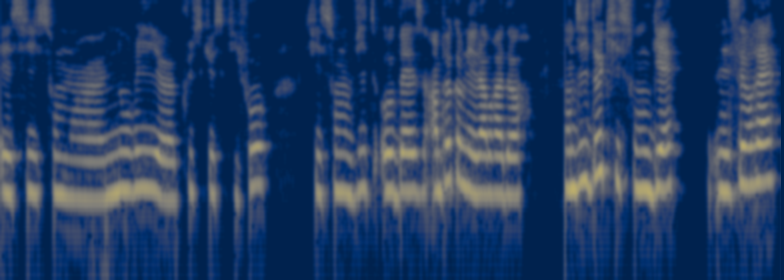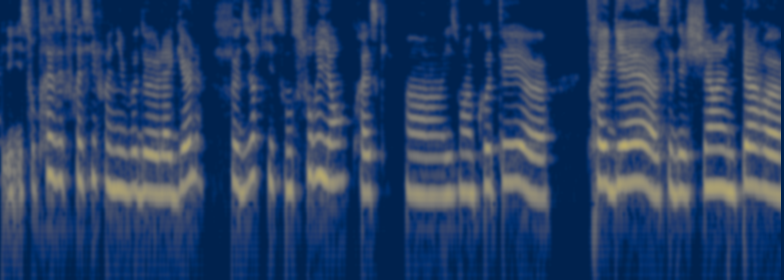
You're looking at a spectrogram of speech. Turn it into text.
et s'ils sont nourris plus que ce qu'il faut qui sont vite obèses, un peu comme les labradors. On dit d'eux qu'ils sont gays, mais c'est vrai, ils sont très expressifs au niveau de la gueule. On peut dire qu'ils sont souriants presque. ils ont un côté euh, très gai, c'est des chiens hyper euh,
